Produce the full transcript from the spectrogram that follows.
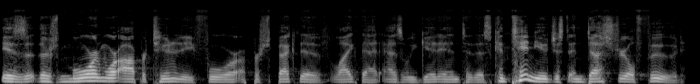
is that there's more and more opportunity for a perspective like that as we get into this continue just industrial food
